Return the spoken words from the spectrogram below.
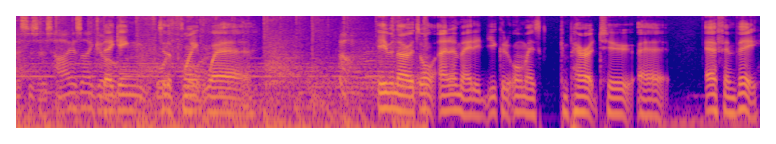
This is as high as I go. They're getting to the point floor. where, oh. even though it's all animated, you could almost compare it to a FMV.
